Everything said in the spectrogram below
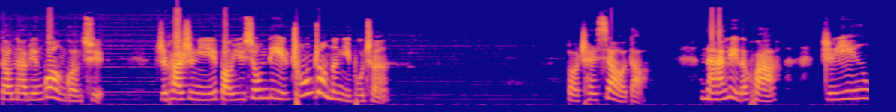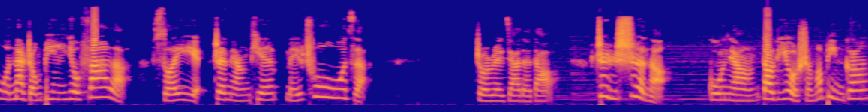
到那边逛逛去，只怕是你宝玉兄弟冲撞的你不成？”宝钗笑道：“哪里的话，只因我那种病又发了，所以这两天没出屋子。”周瑞家的道：“正是呢，姑娘到底有什么病根，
